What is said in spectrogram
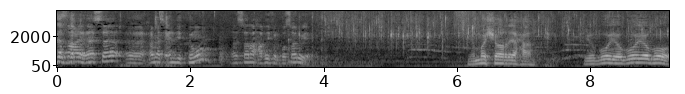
أصدقائي هسه آه، حمس عندي الثوم. هسه راح اضيف البصل وياه يما شلون ريحة. يبو يبو يبو.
